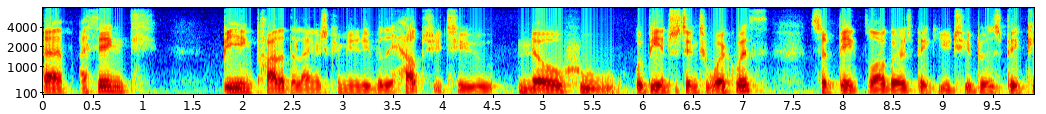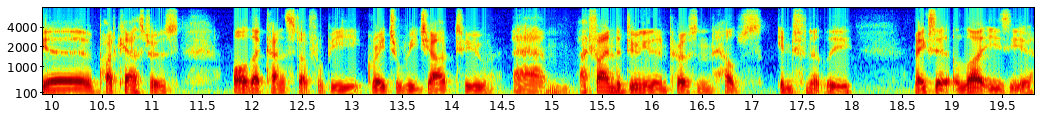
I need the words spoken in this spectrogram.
Um, I think being part of the language community really helps you to know who would be interesting to work with. So big bloggers, big YouTubers, big uh, podcasters, all that kind of stuff would be great to reach out to. Um, I find that doing it in person helps infinitely, makes it a lot easier.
